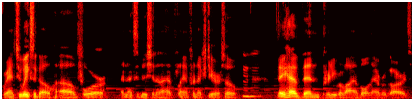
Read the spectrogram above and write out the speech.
grant two weeks ago uh, for an exhibition that I have planned for next year. So Mm-hmm. they have been pretty reliable in that regards.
